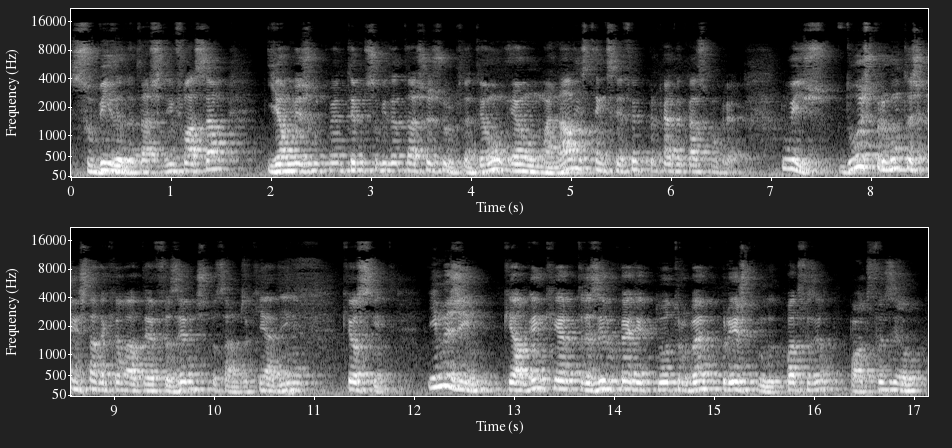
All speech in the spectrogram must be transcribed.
subida da taxa de inflação e ao mesmo tempo subida da taxa de juros. Portanto, é, um, é uma análise que tem que ser feita para cada caso concreto. Luís, duas perguntas que quem está daquele lado deve fazer antes de passarmos aqui à Dina, que é o seguinte. Imagine que alguém quer trazer o crédito do outro banco por este produto. Pode fazê-lo? Pode fazê-lo.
